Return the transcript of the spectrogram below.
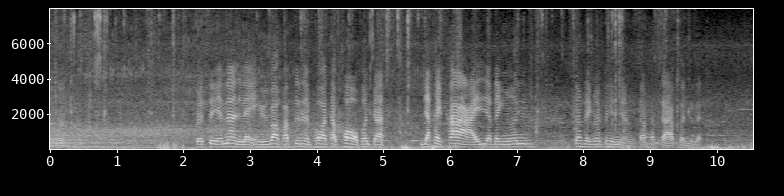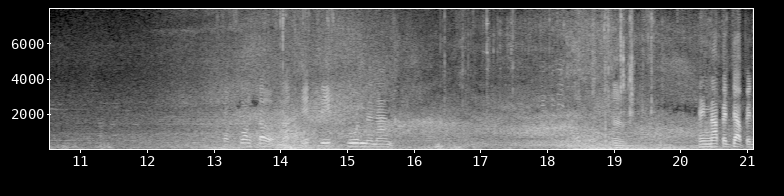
อเออเออก็เสียนั่นแหละคือว่ากับนั่นเพราะว่าถ้าพ่อเพิ่นก็อยากให้ขายอยากได้เงิน ก็ได้เงินไปเห็นอย่างตามภาษาเพิ่นนั่นแหละ ก็กว้างเติบนะเอ็ดซิปทุนในนั้นเออแห่งนับเป็นเจ้าเป็น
